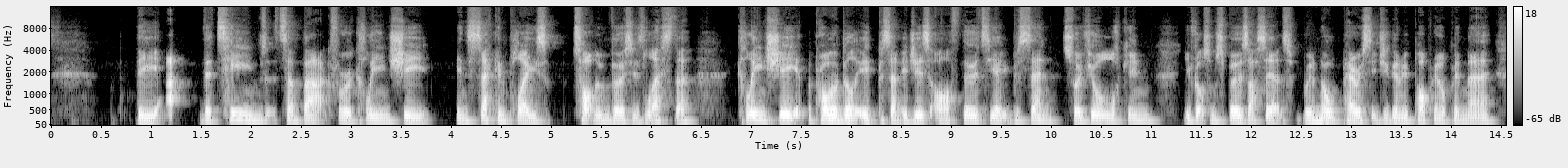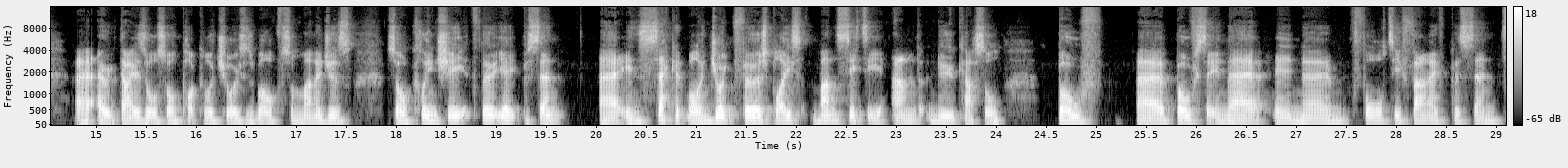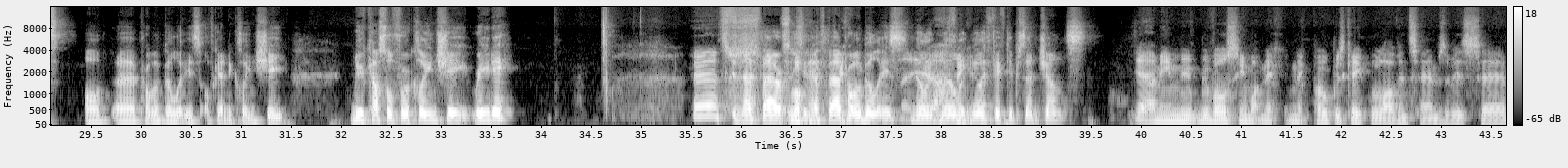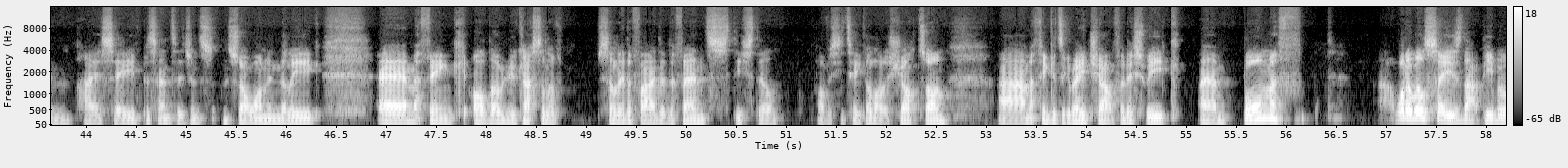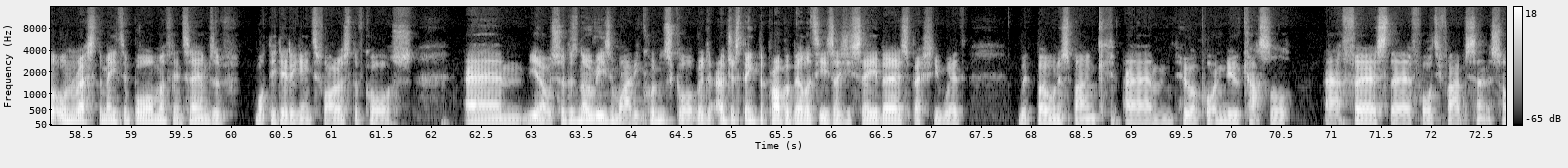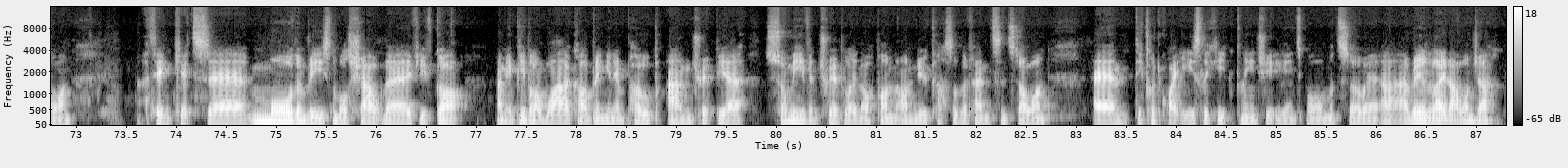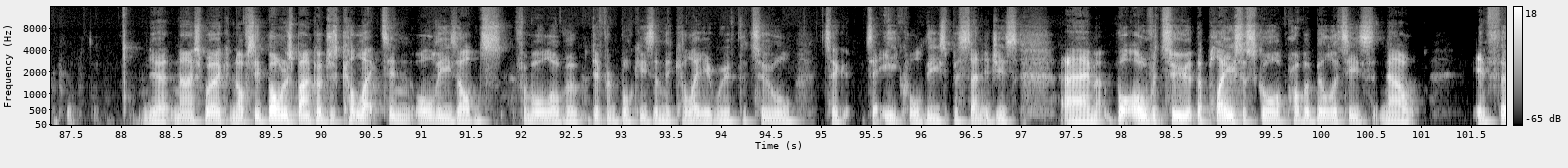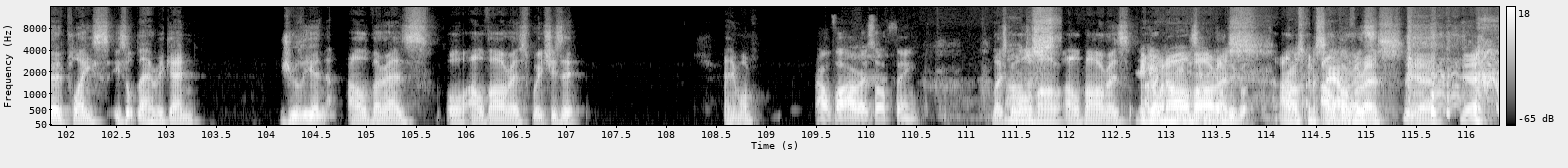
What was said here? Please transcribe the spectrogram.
the uh, the teams to back for a clean sheet in second place, Tottenham versus Leicester. Clean sheet, the probability percentages are 38%. So if you're looking, you've got some Spurs assets. We know Perisic is going to be popping up in there. Uh, Eric Dier is also a popular choice as well for some managers. So clean sheet, 38%. Uh, in second, well, in joint first place, Man City and Newcastle, both uh, both sitting there in um, 45% of uh, probabilities of getting a clean sheet. Newcastle for a clean sheet, Reedy? Yeah, it's, in their fair, it's in their fair probabilities, nearly, yeah, nearly, nearly 50% chance. Yeah, I mean, we, we've all seen what Nick Nick Pope is capable of in terms of his um, higher save percentage and, and so on in the league. Um, I think although Newcastle have solidified the defence, they still obviously take a lot of shots on. Um, I think it's a great shout for this week. Um, Bournemouth. What I will say is that people underestimated Bournemouth in terms of what they did against Forest, of course. Um, you know, so there's no reason why they couldn't score. But I just think the probabilities, as you say there, especially with with Bonus Bank, um, who are putting Newcastle uh, first there, 45% and so on. I think it's uh, more than reasonable shout there. If you've got, I mean, people on Wildcard bringing in Pope and Trippier, some even tripling up on, on Newcastle defence and so on. Um, they could quite easily keep a clean sheet against Bournemouth. So uh, I really like that one, Jack. Yeah, nice work. And obviously, bonus bank are just collecting all these odds from all over different bookies, and they collate it with the tool to to equal these percentages. Um, but over to the place to score probabilities now. In third place, he's up there again. Julian Alvarez or Alvarez, which is it? Anyone? Alvarez, I think. Let's go I'll just- Alvar- Alvarez. You're I going reckon go Alvarez. with I was going to say Alvarez. Yeah, yeah.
